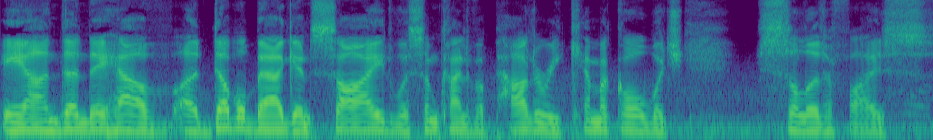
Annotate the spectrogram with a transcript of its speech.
and then they have a double bag inside with some kind of a powdery chemical which solidifies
